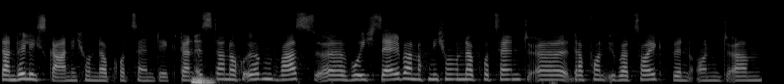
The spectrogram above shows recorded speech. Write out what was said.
dann will ich es gar nicht hundertprozentig. Dann mhm. ist da noch irgendwas, äh, wo ich selber noch nicht hundertprozentig äh, davon überzeugt bin. Und ähm,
